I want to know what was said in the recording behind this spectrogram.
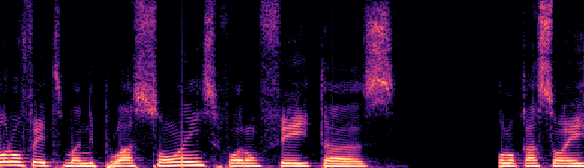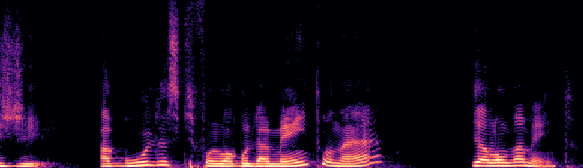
Foram feitas manipulações, foram feitas colocações de agulhas, que foi o agulhamento, né? E alongamento.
